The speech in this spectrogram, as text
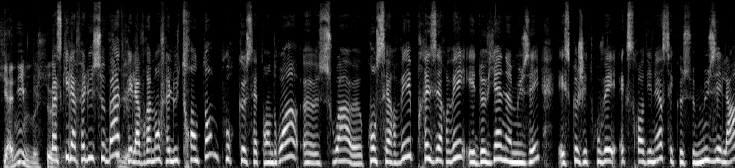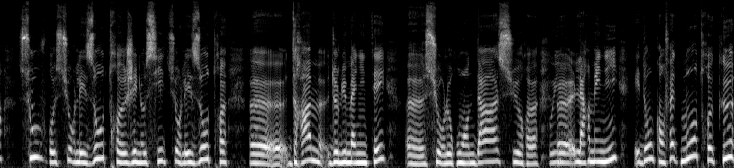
qui anime ce. Parce qu'il a fallu se battre, il a vraiment fallu 30 ans pour que cet endroit euh, soit euh, conservé, préservé et devienne un musée. Et ce que j'ai trouvé extraordinaire, c'est que ce musée-là s'ouvre sur les autres génocides, sur les autres euh, drames de l'humanité, sur le Rwanda, sur l'Arménie, et donc en fait montre que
